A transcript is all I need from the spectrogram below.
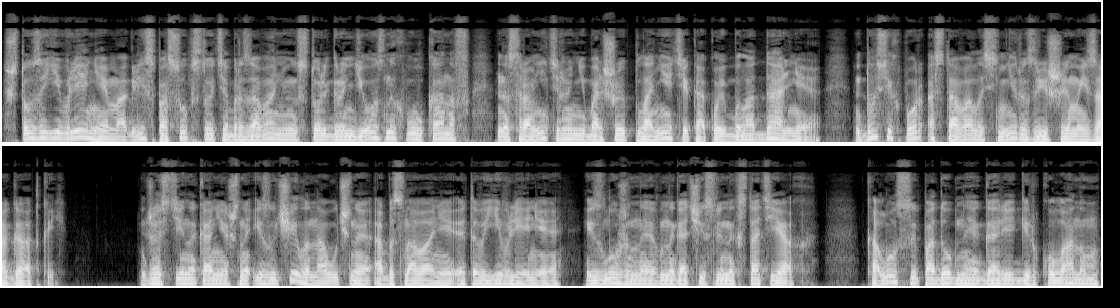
Что за явления могли способствовать образованию столь грандиозных вулканов на сравнительно небольшой планете, какой была дальняя, до сих пор оставалось неразрешимой загадкой. Джастина, конечно, изучила научное обоснование этого явления, изложенное в многочисленных статьях. Колоссы, подобные горе Геркуланум,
